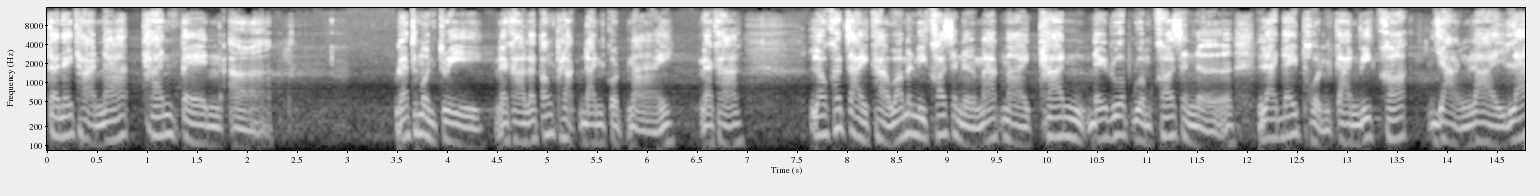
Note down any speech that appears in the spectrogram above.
แต่ในฐานะท่านเป็นรัฐมนตรีนะคะและต้องผลักดันกฎหมาย นะคะ เราเข้าใจค่ะว่ามันมีข้อเสนอมากมาย ท่านได้รวบรวมข้อเสนอ และได้ผลการวิเคราะห์อย่างไร และ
